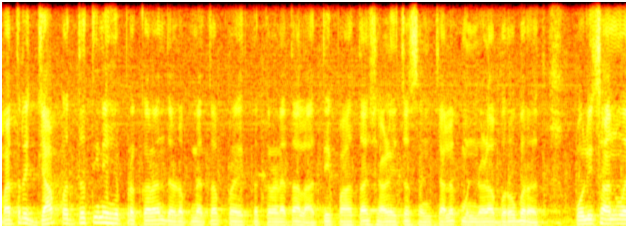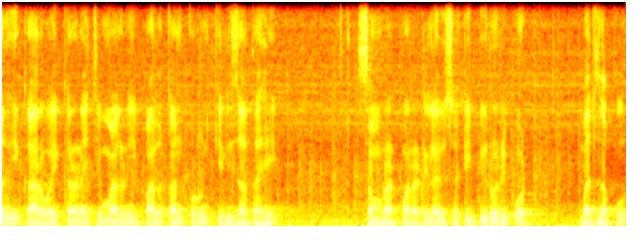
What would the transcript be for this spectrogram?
मात्र ज्या पद्धतीने हे प्रकरण दडपण्याचा प्रयत्न करण्यात आला ते पाहता शाळेच्या संचालक मंडळाबरोबरच पोलिसांवरही कारवाई करण्याची मागणी पालकांकडून केली जात आहे. सम्राट मराठी लाईव्हसाठी ब्युरो रिपोर्ट बदलापूर.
